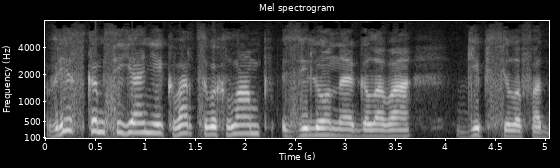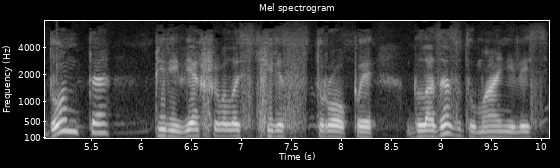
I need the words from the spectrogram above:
В резком сиянии кварцевых ламп зеленая голова гипсилофодонта перевешивалась через стропы, глаза затуманились,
